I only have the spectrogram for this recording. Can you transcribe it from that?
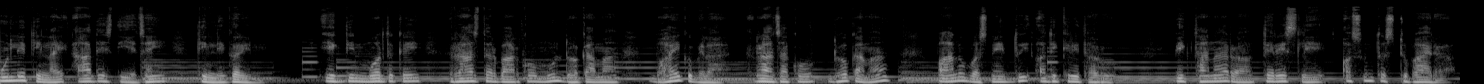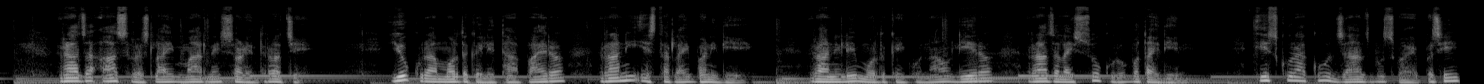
उनले तिनलाई आदेश दिए चाहिँ तिनले गरिन्। एक दिन मोर्दकै राजदरबारको मूल ढोकामा भएको बेला राजाको ढोकामा पालो बस्ने दुई अधिकृतहरू बिक्थाना र तेरेसले असन्तुष्ट भएर राजा आसुरसलाई मार्ने षड्यन्त्र रचे। यो कुरा मर्दकैले थाहा पाएर रानी एस्तरलाई भनिदिए। रानीले मर्दकैको नाउँ लिएर राजालाई सो कुरो बताइदिइन्। यस कुराको जाँचबुझ भएपछि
